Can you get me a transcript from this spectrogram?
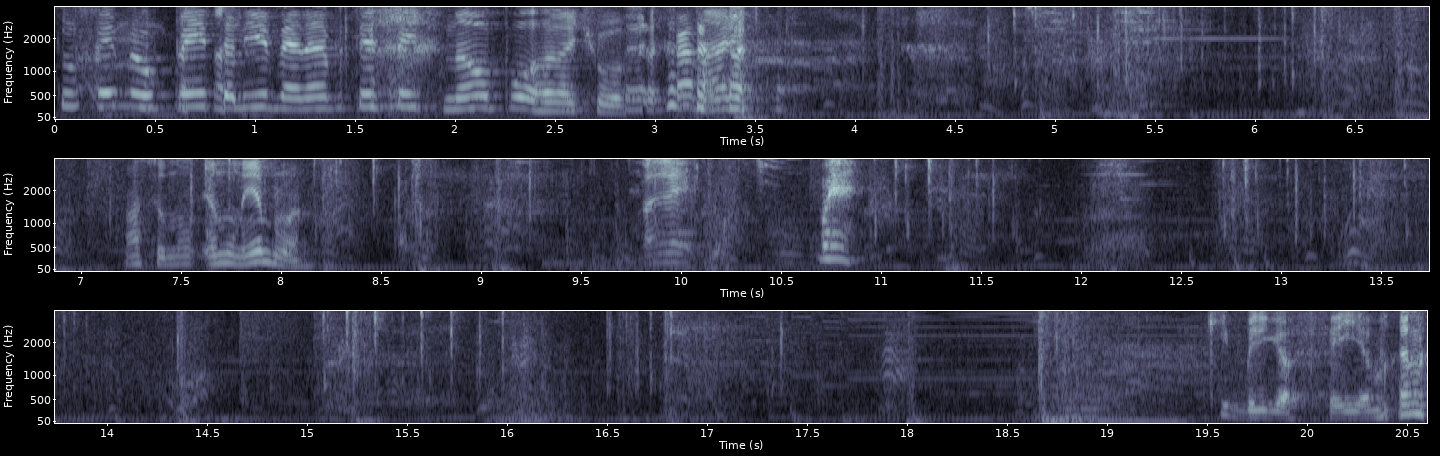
noite. Estufei meu peito ali, velho. Não é pra ter feito isso não, porra, Nightwolf. Sacanagem. Nossa, eu não, eu não lembro, mano. Olha aí. Ué? Que briga feia, mano.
